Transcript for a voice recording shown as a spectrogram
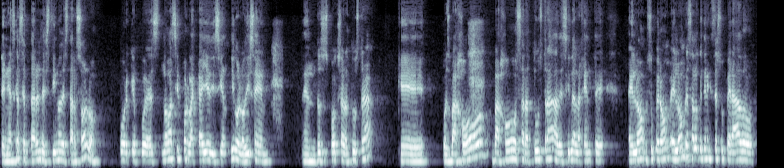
tenías que aceptar el destino de estar solo, porque pues no vas a ir por la calle diciendo, digo, lo dice en, Dos Spoke Zaratustra, que pues bajó, bajó Zaratustra a decirle a la gente, el, el hombre es algo que tiene que ser superado,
